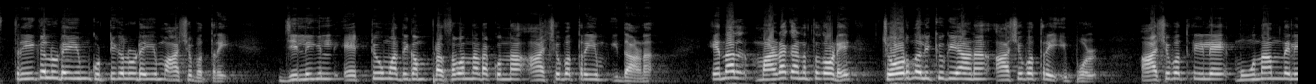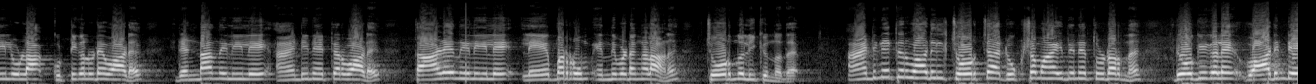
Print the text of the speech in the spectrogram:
സ്ത്രീകളുടെയും കുട്ടികളുടെയും ആശുപത്രി. ജില്ലയിൽ ഏറ്റവും അധികം പ്രസവം നടക്കുന്ന ആശുപത്രിയും ഇതാണ്. എന്നാൽ മഴ കനത്തതോടെ ചോർന്നൊലിക്കുകയാണ് ആശുപത്രി ഇപ്പോൾ. ആശുപത്രിയിലെ മൂന്നാം നിലയിലുള്ള കുട്ടികളുടെ വാർഡ് രണ്ടാം നിലയിലെ ആന്റിനേറ്റർ വാർഡ് താഴെ നിലയിലെ ലേബർ റൂം എന്നിവിടങ്ങളാണ് ചോർന്നൊലിക്കുന്നത്. ആന്റിനേറ്റർ വാർഡിൽ ചോർച്ച രൂക്ഷമായതിനെ തുടർന്ന് രോഗികളെ വാർഡിന്റെ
